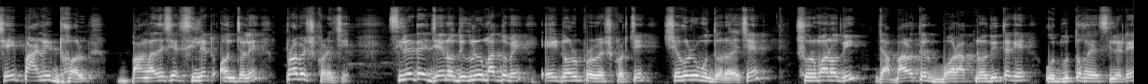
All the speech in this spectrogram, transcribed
সেই পানির ঢল বাংলাদেশের সিলেট অঞ্চলে প্রবেশ করেছে। সিলেটে যে নদীগুলোর মাধ্যমে এই ঢল প্রবেশ করছে, সেগুলোর মধ্যে রয়েছে সুরমা নদী, যা ভারতের বরাক নদী থেকে উদ্ভূত হয়ে সিলেটে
